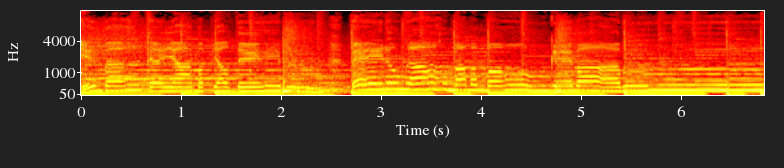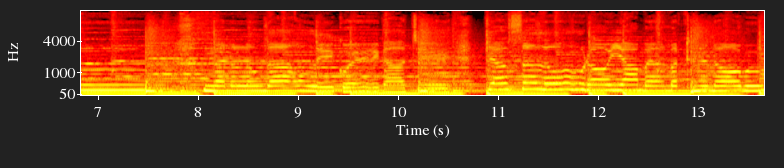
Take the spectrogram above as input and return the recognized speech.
ရင်ပါတရားမပြောက်သေးဘူးဘယ်တော့မှမမုန်းခဲ့ပါဘူးငါနှလုံးသားလေးကွယ်ကချေ ပြောင်းစလို့တော့ရမှန်းမထင်တော့ဘူး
